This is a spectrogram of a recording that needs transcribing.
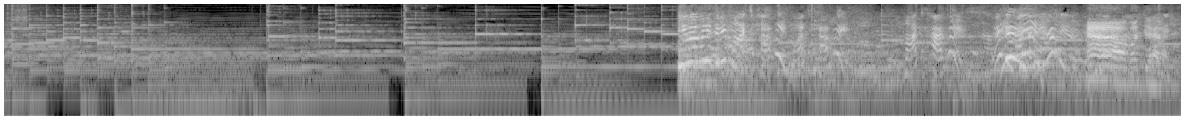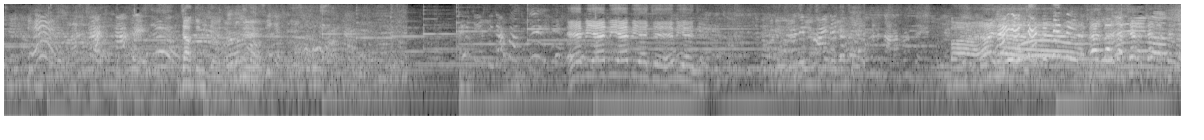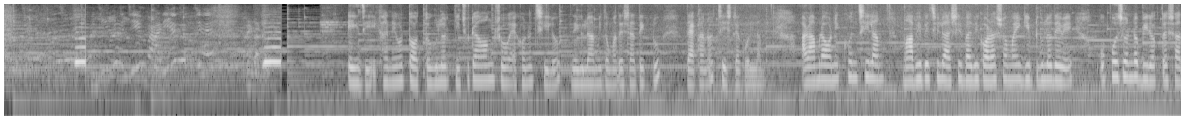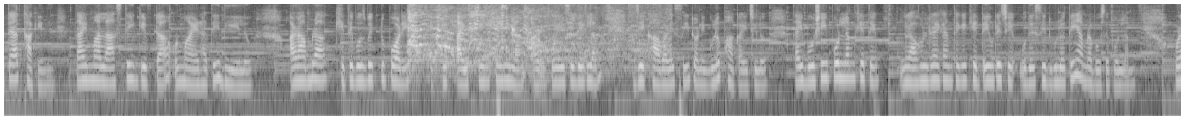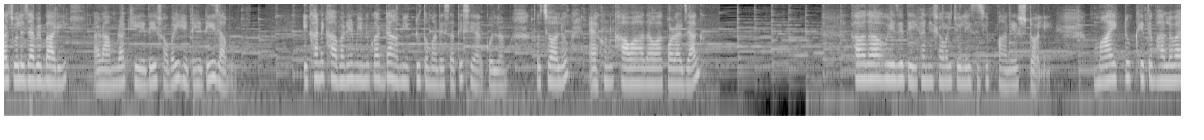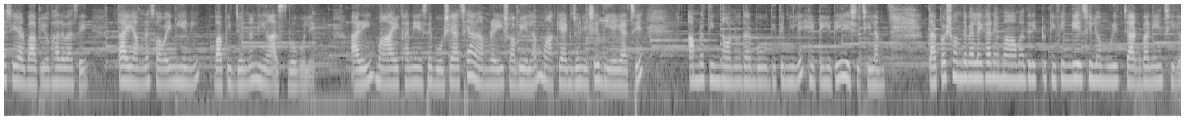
তুমি মাছ খাবে মাছ খাবে। মাছ খাবে। হ্যাঁ বাচ্চা হ্যাঁ মাছ খাবে। যাও তুমি যাও হেভি হেভি হেভি আছে হেভি আছে বাই বাই বাই বাই এই যে, এখানে ওর তত্ত্বগুলোর কিছুটা অংশ এখনও ছিল, যেগুলো আমি তোমাদের সাথে একটু দেখানোর চেষ্টা করলাম। আর আমরা অনেকক্ষণ ছিলাম, মা ভেবেছিল আশীর্বাদী করার সময় গিফটগুলো দেবে, ও প্রচণ্ড বিরক্তের সাথে আর থাকেনি। তাই মা লাস্টেই গিফটটা ওর মায়ের হাতেই দিয়ে এলো। আর আমরা খেতে বসবে একটু পরে, একটু আইসক্রিম খেয়ে নিলাম, আর উপরে এসে দেখলাম যে খাবারের সিট অনেকগুলো ফাঁকাই ছিল। তাই বসেই পড়লাম খেতে। রাহুলরা এখান থেকে খেতেই উঠেছে। ওদের সিটগুলোতেই আমরা বসে পড়লাম। ওরা চলে যাবে বাড়ি আর আমরা খেয়ে দিয়ে সবাই হেঁটে হেঁটেই যাব। এখানে খাবারের মেনু কার্ডটা আমি একটু তোমাদের সাথে শেয়ার করলাম। তো চলো, এখন খাওয়া দাওয়া করা যাক। খাওয়া দাওয়া হয়ে যেতে এখানে সবাই চলে এসেছি পানের স্টলে মা একটু খেতে ভালোবাসে আর বাপিও ভালোবাসে। তাই আমরা সবাই নিয়ে নিই, বাপির জন্য নিয়ে আসব বলে। আর এই মা এখানে এসে বসে আছে আর আমরা এই সবে এলাম। মাকে একজন এসে দিয়ে গেছে। আমরা তিন ননদ আর বৌদিতে মিলে হেঁটে হেঁটেই এসেছিলাম। তারপর সন্ধেবেলা এখানে মা আমাদের একটু টিফিন দিয়েছিল, মুড়ির চাট বানিয়েছিল।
